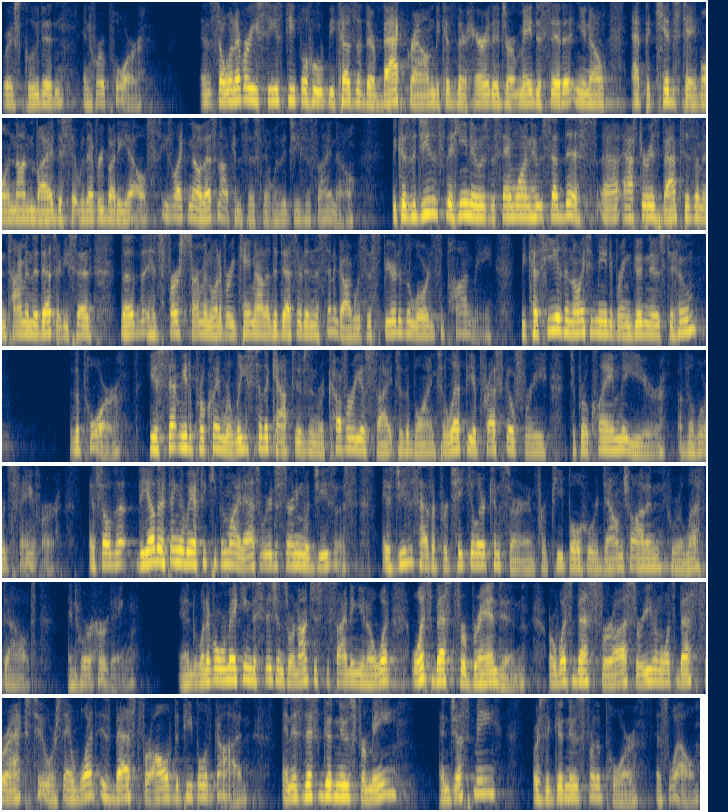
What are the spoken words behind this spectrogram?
who are excluded, and who are poor. And so whenever he sees people who, because of their background, because of their heritage, are made to sit at, you know, at the kids' table and not invited to sit with everybody else, he's like, no, that's not consistent with the Jesus I know. Because the Jesus that he knew is the same one who said this uh, after his baptism and time in the desert. He said the, the, his first sermon, whenever he came out of the desert in the synagogue, was, The Spirit of the Lord is upon me, because he has anointed me to bring good news to whom? The poor. He has sent me to proclaim release to the captives and recovery of sight to the blind, to let the oppressed go free, to proclaim the year of the Lord's favor. And so, the, the other thing that we have to keep in mind as we're discerning with Jesus is Jesus has a particular concern for people who are downtrodden, who are left out, and who are hurting. And whenever we're making decisions, we're not just deciding, you know, what, what's best for Brandon, or what's best for us, or even what's best for Acts 2. We're saying, what is best for all of the people of God? And is this good news for me and just me, or is it good news for the poor as well?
